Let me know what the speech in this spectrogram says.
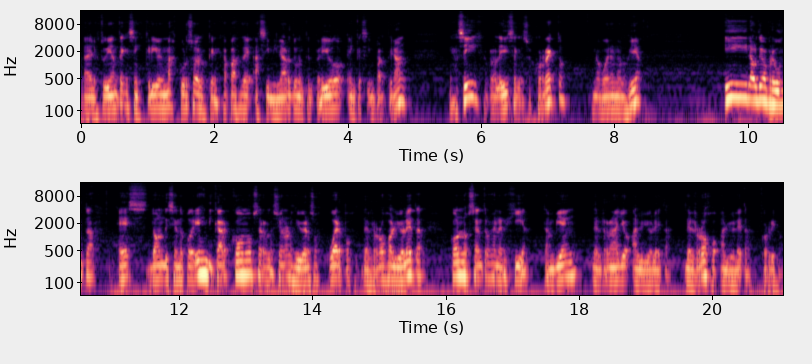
la del estudiante que se inscribe en más cursos de los que es capaz de asimilar durante el periodo en que se impartirán. Es así, Raleigh dice que eso es correcto, una buena analogía. Y la última pregunta es Don diciendo, ¿podrías indicar cómo se relacionan los diversos cuerpos del rojo al violeta con los centros de energía, también del rayo al violeta, del rojo al violeta, corrijo?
